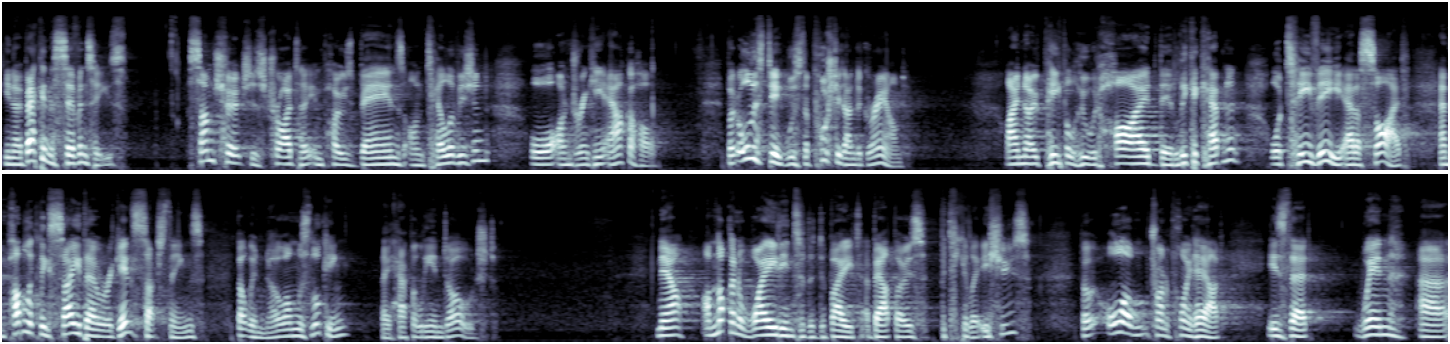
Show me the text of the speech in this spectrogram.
You know, back in the 70s, some churches tried to impose bans on television or on drinking alcohol. But all this did was to push it underground. I know people who would hide their liquor cabinet or TV out of sight and publicly say they were against such things, but when no one was looking, they happily indulged. Now, I'm not going to wade into the debate about those particular issues, but all I'm trying to point out is that when uh,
